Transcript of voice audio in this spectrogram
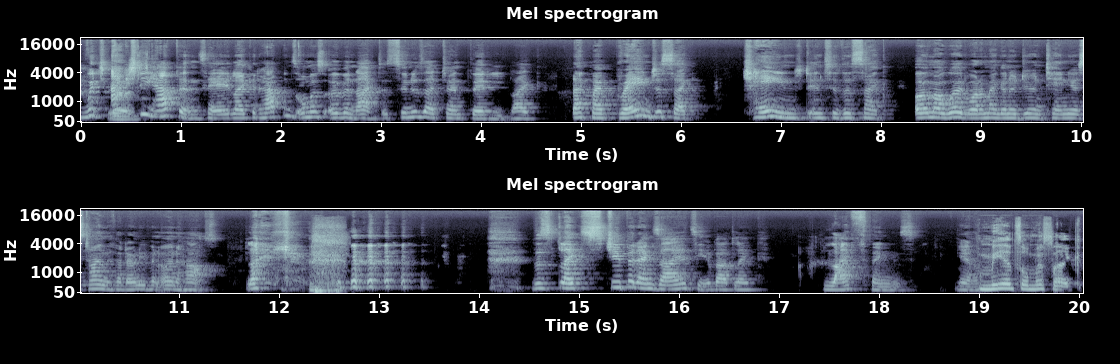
which Yeah. actually happens, hey? Like it happens almost overnight. As soon as I turned 30, like like my brain just like changed into this like, oh my word, what am I gonna do in 10 years' time if I don't even own a house? Like this like stupid anxiety about like life things. Yeah. For me, it's almost like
